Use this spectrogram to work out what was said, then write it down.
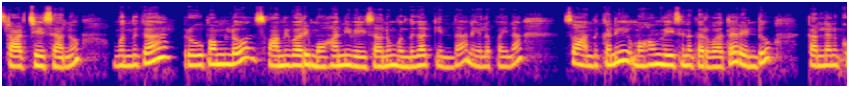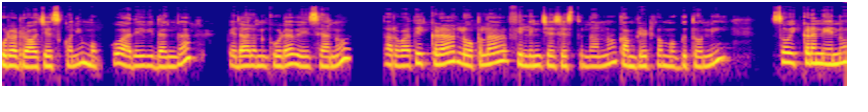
స్టార్ట్ చేశాను. ముందుగా రూపంలో స్వామివారి మొహాన్ని వేశాను. ముందుగా కింద నేలపైన. సో అందుకని మొహం వేసిన తర్వాత రెండు కళ్ళను కూడా డ్రా చేసుకొని ముక్కు అదేవిధంగా పెదాలను కూడా వేశాను. తర్వాత ఇక్కడ లోపల ఫిల్లింగ్ చేసేస్తున్నాను కంప్లీట్గా ముగ్గుతోని. సో ఇక్కడ నేను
